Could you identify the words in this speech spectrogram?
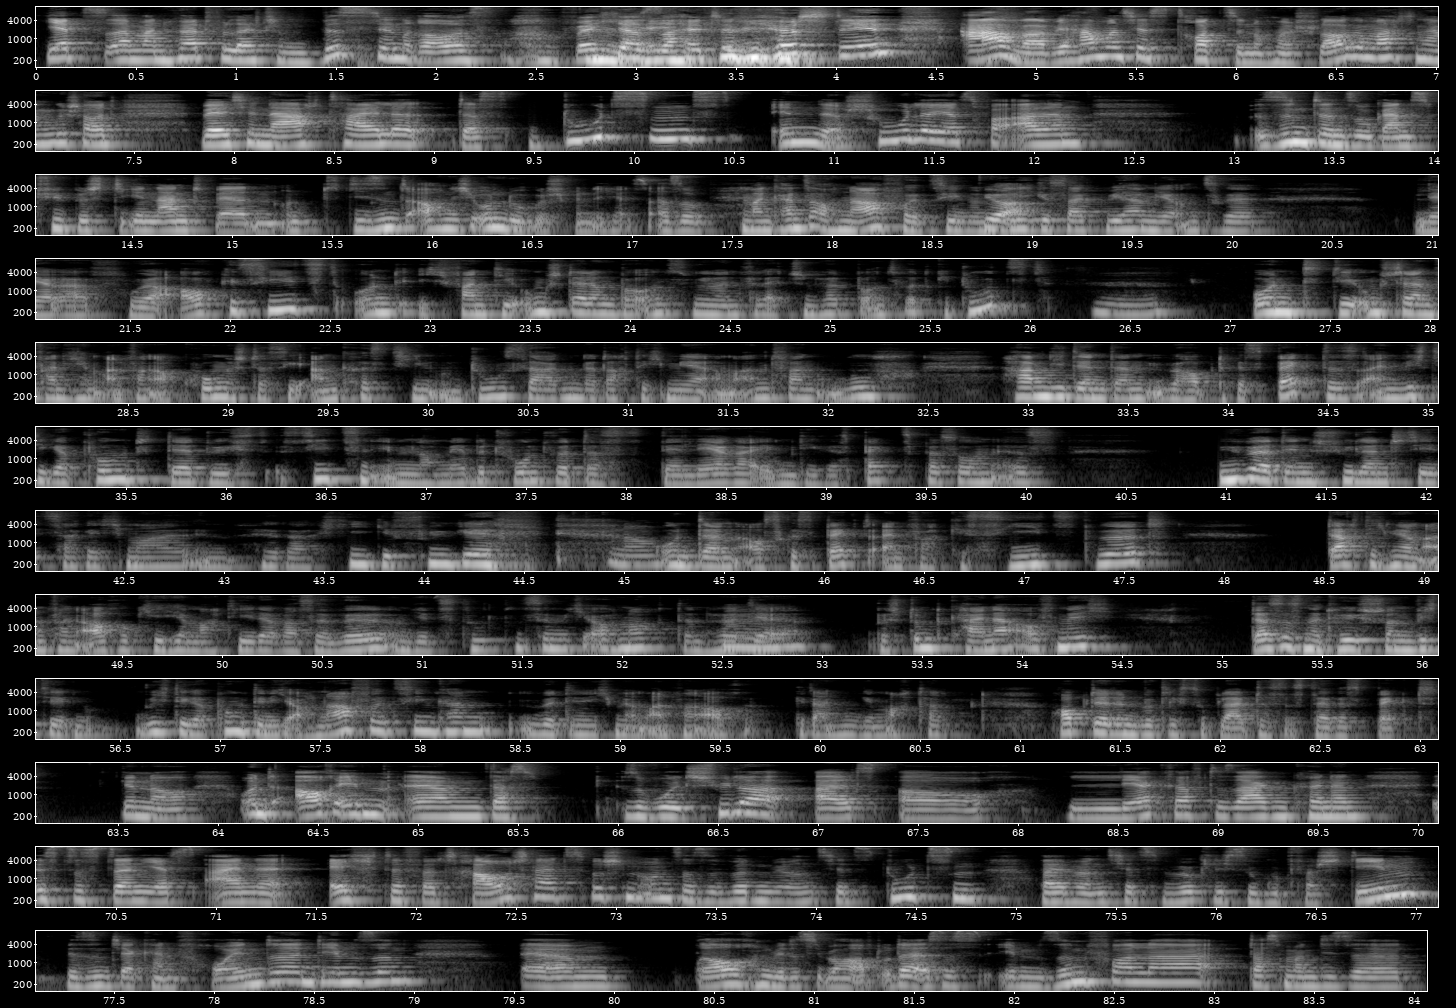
Jetzt, äh, man hört vielleicht schon ein bisschen raus, auf welcher Nein. Seite wir stehen. Aber wir haben uns jetzt trotzdem nochmal schlau gemacht und haben geschaut, welche Nachteile des Duzens in der Schule jetzt vor allem sind denn so ganz typisch, die genannt werden. Und die sind auch nicht unlogisch, finde ich jetzt. Also, Man kann es auch nachvollziehen. Und ja. wie gesagt, wir haben ja unsere Lehrer früher auch gesiezt. Und ich fand die Umstellung bei uns, wie man vielleicht schon hört, bei uns wird geduzt. Mhm. Und die Umstellung fand ich am Anfang auch komisch, dass sie an Christine und du sagen. Da dachte ich mir am Anfang, uff, haben die denn dann überhaupt Respekt? Das ist ein wichtiger Punkt, der durchs Siezen eben noch mehr betont wird, dass der Lehrer eben die Respektsperson ist über den Schülern steht, sage ich mal, im Hierarchiegefüge genau. und dann aus Respekt einfach gesiezt wird, dachte ich mir am Anfang auch, okay, hier macht jeder, was er will und jetzt tut sie mich auch noch, dann hört mhm. ja bestimmt keiner auf mich. Das ist natürlich schon ein wichtig, wichtiger Punkt, den ich auch nachvollziehen kann, über den ich mir am Anfang auch Gedanken gemacht habe. Ob der denn wirklich so bleibt, das ist der Respekt. Genau. Und auch eben, ähm, dass sowohl Schüler als auch Lehrkräfte sagen können, ist es denn jetzt eine echte Vertrautheit zwischen uns? Also würden wir uns jetzt duzen, weil wir uns jetzt wirklich so gut verstehen? Wir sind ja keine Freunde in dem Sinn. Ähm, brauchen wir das überhaupt? Oder ist es eben sinnvoller, dass man diese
